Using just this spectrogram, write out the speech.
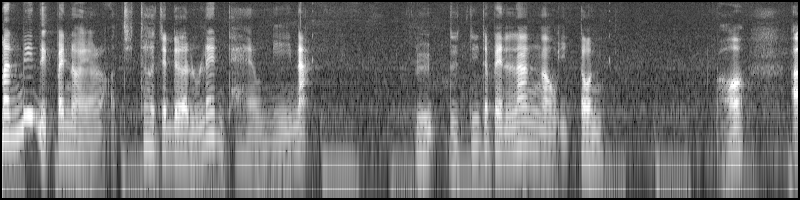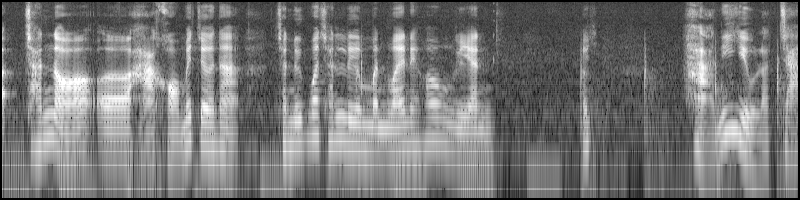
มันไม่ดึกไปหน่อยหรอ ที่เธอจะเดินเล่นแถวนี้น่ะ หรือหรือนี่จะเป็นร่างเงาอีกตน อ๋อเออฉันเหรอเออหาของไม่เจอน่ะ ฉันนึกว่าฉันลืมมันไว้ในห้องเรียน เอ้ย หานี่อยู่เหรอจ๊ะ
